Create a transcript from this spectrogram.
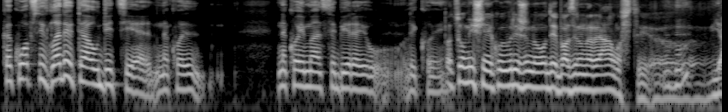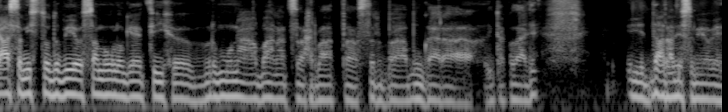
kako uopšte izgledaju te audicije na, koje, na kojima se biraju likovi? Pa to mišljenje koje je uvriženo ovdje je bazirano na realnosti. Uh mhm. -huh. Ja sam isto dobio samo uloge tih e, Rumuna, Albanaca, Hrvata, Srba, Bugara i tako dalje. I da, radio sam i ove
